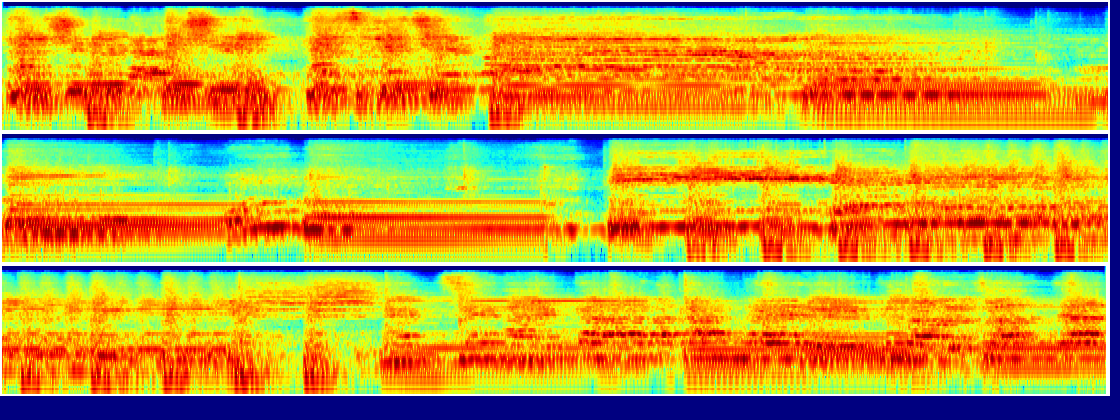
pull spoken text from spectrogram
당신을 다시 했겠지만 미래는 미래는 냄새 날까봐 담배를 끊어요 전자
